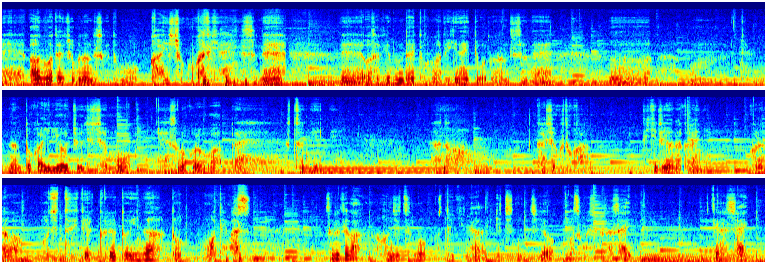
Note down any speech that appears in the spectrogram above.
えー、会うのは大丈夫なんですけども会食ができないんですよね、えー、お酒飲んだりとかができないってことなんですよね。うんなんとか医療従事者も、えー、その頃は、え、普通にあの会食とかできるようなくらいにコロナが落ち着いてくれるといいなと思っています。それでは本日も素敵な一日をお過ごしください。いってらっしゃい。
